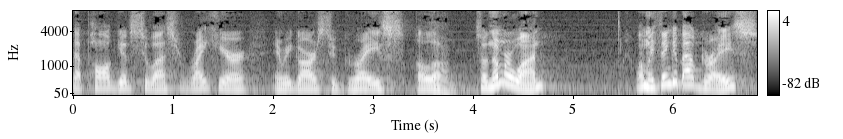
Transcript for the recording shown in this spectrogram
that Paul gives to us right here in regards to grace alone. So, number one, when we think about grace,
